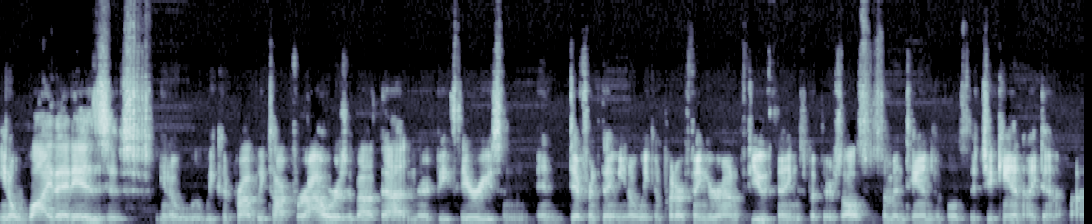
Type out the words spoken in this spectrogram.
You know why that is is you know we could probably talk for hours about that, and there'd be theories and, and different things. You know we can put our finger on a few things, but there's also some intangibles that you can't identify.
